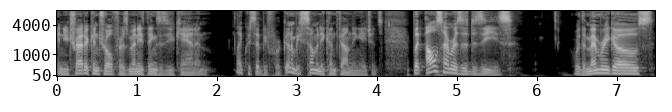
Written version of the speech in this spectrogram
and you try to control for as many things as you can, and like we said before, going to be so many confounding agents. But Alzheimer's is a disease where the memory goes,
